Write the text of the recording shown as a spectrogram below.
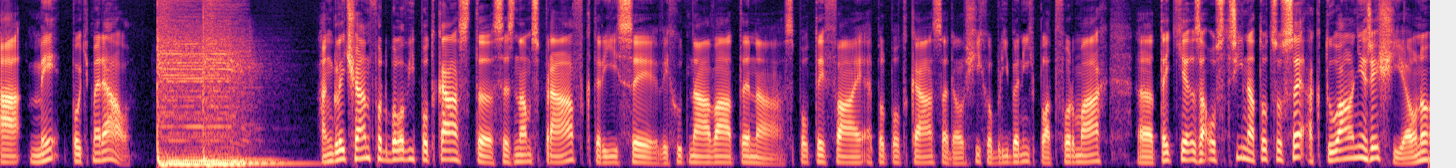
A my pojďme dál. Angličan, fotbalový podcast Seznam zpráv, který si vychutnáváte na Spotify, Apple Podcast a dalších oblíbených platformách, teď zaostří na to, co se aktuálně řeší. A ono,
